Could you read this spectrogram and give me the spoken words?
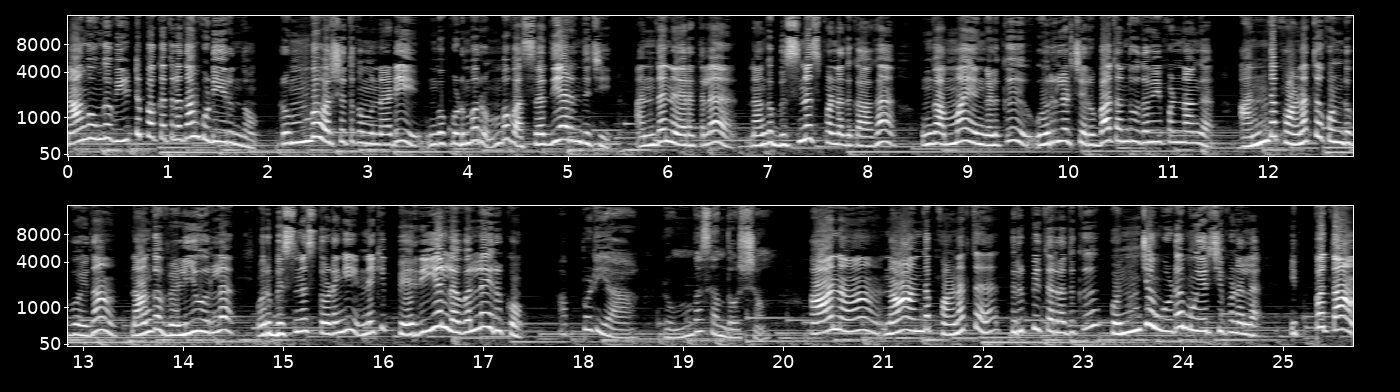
நாங்க உங்க வீட்டு பக்கத்துல தான் குடியிருந்தோம். ரொம்ப வருஷத்துக்கு முன்னாடி உங்க குடும்பம் ரொம்ப வசதியா இருந்துச்சு. அந்த நேரத்துல நாங்க பிசினஸ் பண்ணதுக்காக உங்க அம்மா எங்களுக்கு ஒரு லட்சம் ரூபாய் தந்து உதவி பண்ணாங்க. அந்த பணத்தை கொண்டு போய் தான் நாங்க வெளியூர்ல ஒரு பிசினஸ் தொடங்கி இன்னைக்கு பெரிய லெவல்ல இருக்கோம். அப்படியா? ரொம்ப சந்தோஷம். ஆனா நான் அந்த பணத்தை திருப்பி தர்றதுக்கு கொஞ்சம் கூட முயற்சி பண்ணல. இப்பதான்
